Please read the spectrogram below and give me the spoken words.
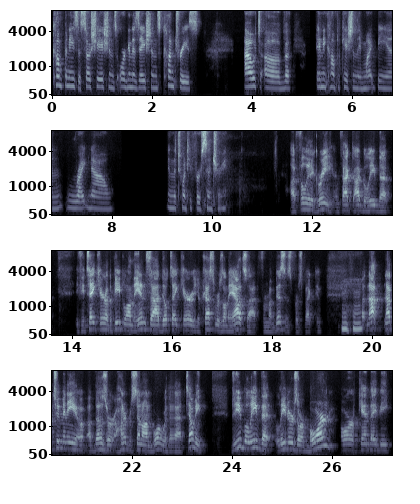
companies, associations, organizations, countries out of any complication they might be in right now in the 21st century. I fully agree. In fact, I believe that if you take care of the people on the inside, they'll take care of your customers on the outside from a business perspective. Mm-hmm. But not not too many of, of those are 100% on board with that. Tell me, do you believe that leaders are born or can they be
